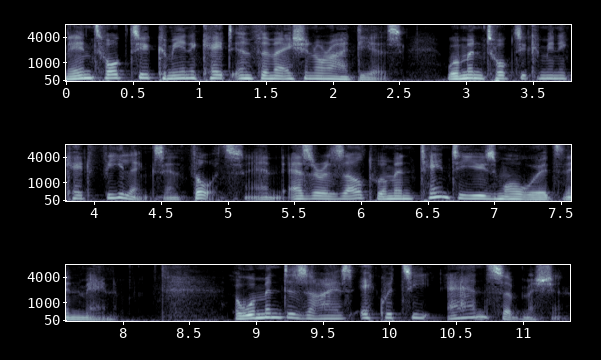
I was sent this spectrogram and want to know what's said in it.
Men talk to communicate information or ideas. Women talk to communicate feelings and thoughts, and as a result, women tend to use more words than men. A woman desires equity and submission.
